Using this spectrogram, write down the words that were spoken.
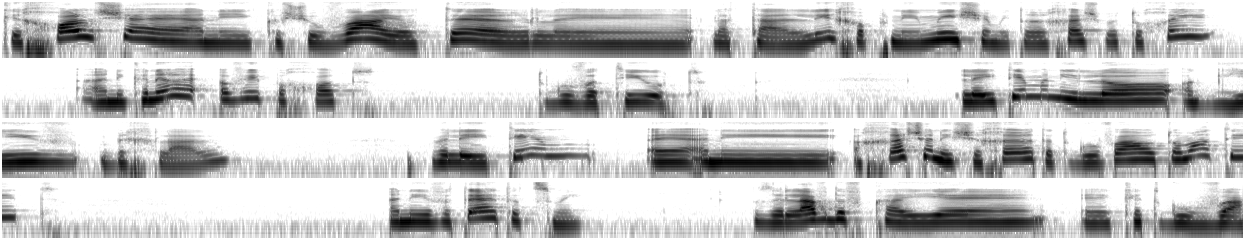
ככל שאני קשובה יותר לתהליך הפנימי שמתרחש בתוכי, אני כנראה אביא פחות תגובתיות. לעתים אני לא אגיב בכלל, ולעתים אה, אני, אחרי שאני אשחרר את התגובה האוטומטית, אני אבטא את עצמי. זה לאו דווקא יהיה אה, כתגובה.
